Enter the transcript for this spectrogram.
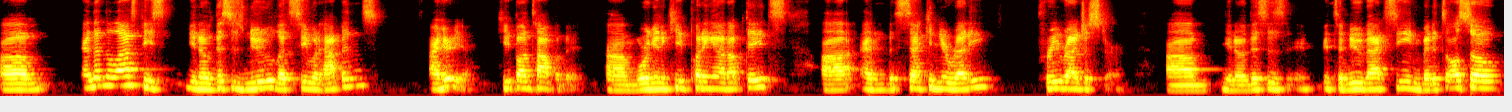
Um, and then the last piece, you know, this is new. Let's see what happens. I hear you. Keep on top of it. Um, we're going to keep putting out updates. Uh, and the second you're ready, pre-register. Um, you know, this is it's a new vaccine, but it's also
